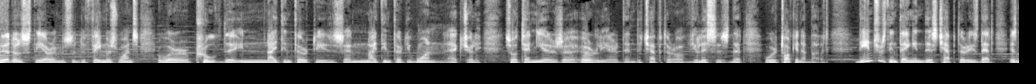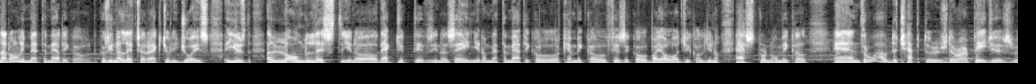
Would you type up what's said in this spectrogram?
Gödel's theorems, the famous ones, were proved in 1930s and 1931, actually. So 10 years uh, earlier than the chapter of Ulysses that we're talking about. The interesting thing in this chapter is that it's not only mathematical, because in a letter, actually, Joyce used a long list, you know, of adjectives, you know, saying, you know, mathematical, chemical, physical, biological, you know, astronomical. And throughout the chapters, there are pages, uh,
